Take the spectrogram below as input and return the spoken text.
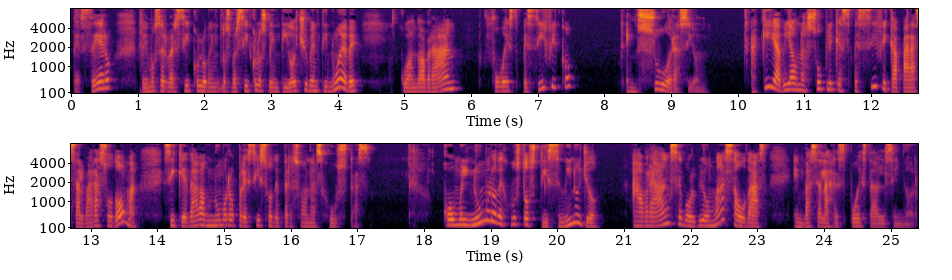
Tercero, vemos el versículo, los versículos 28 y 29, cuando Abraham fue específico en su oración. Aquí había una súplica específica para salvar a Sodoma si quedaba un número preciso de personas justas. Como el número de justos disminuyó, Abraham se volvió más audaz en base a la respuesta del Señor.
